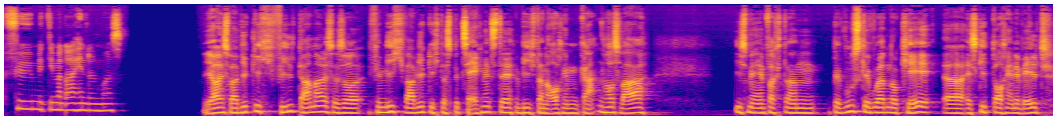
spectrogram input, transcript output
viel, mit dem man da handeln muss. Ja, es war wirklich viel damals. Also für mich war wirklich das Bezeichnendste, wie ich dann auch im Krankenhaus war, ist mir einfach dann bewusst geworden, okay, äh, es gibt auch eine Welt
